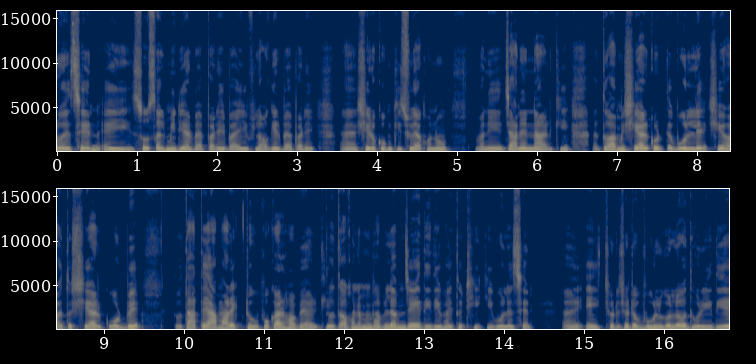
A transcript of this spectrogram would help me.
রয়েছেন এই সোশ্যাল মিডিয়ার ব্যাপারে বা এই ভ্লগের ব্যাপারে সেরকম কিছু এখনও মানে জানেন না আর কি তো আমি শেয়ার করতে বললে সে হয়তো শেয়ার করবে, তো তাতে আমার একটু উপকার হবে আর কি তো তখন আমি ভাবলাম যে দিদিভাই তো ঠিকই বলেছেন এই ছোট ছোট ভুলগুলো ধরিয়ে দিয়ে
